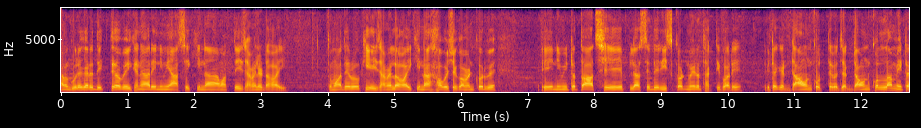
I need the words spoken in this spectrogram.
আমার ঘুরে ঘুরে দেখতে হবে, এখানে আর এনিমি আছে কি না আমার তো এই ঝামেলাটা হয়। তোমাদেরও কি এই ঝামেলা হয় কি না, অবশ্যই কমেন্ট করবে। এনিমিটা তো আছে প্লাস এদের স্কট মেয়েরও থাকতে পারে। এটাকে ডাউন করতে হবে, যাক ডাউন করলাম, এটা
